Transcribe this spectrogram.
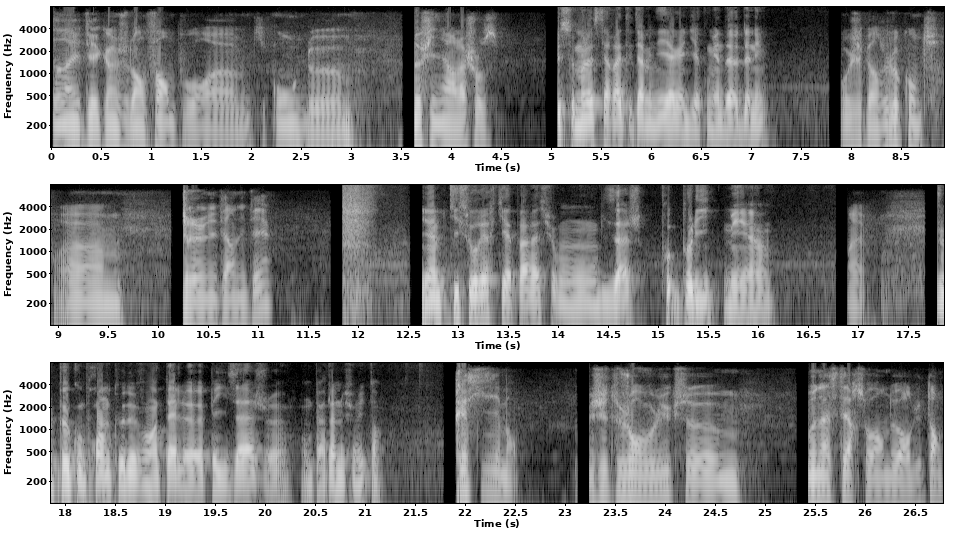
ça n'a été qu'un jeu d'enfant pour euh, quiconque de... de finir la chose. Et ce monastère a été terminé il y a, il y a combien d'a- d'années? Oh, j'ai perdu le compte. Euh... Je dirais une éternité Il y a un petit sourire qui apparaît sur mon visage, po- poli, mais euh, Ouais. je peux comprendre que devant un tel euh, paysage, euh, on perd la notion du temps. Précisément. J'ai toujours voulu que ce monastère soit en dehors du temps,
